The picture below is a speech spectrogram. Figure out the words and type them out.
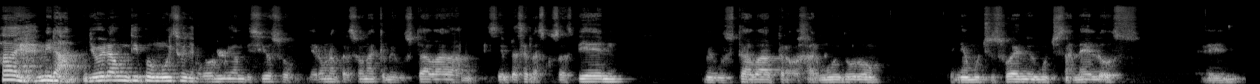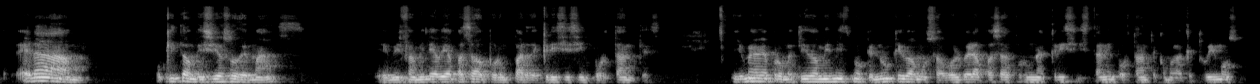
Ay, mira, yo era un tipo muy soñador, muy ambicioso. Era una persona que me gustaba siempre hacer las cosas bien, me gustaba trabajar muy duro, tenía muchos sueños, muchos anhelos. Eh, era un poquito ambicioso de más. Eh, mi familia había pasado por un par de crisis importantes. yo me había prometido a mí mismo que nunca íbamos a volver a pasar por una crisis tan importante como la que tuvimos,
